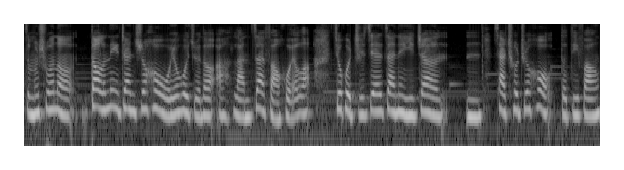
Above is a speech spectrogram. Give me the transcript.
怎么说呢？到了那一站之后，我又会觉得啊，懒得再返回了，就会直接在那一站。嗯，下车之后的地方，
